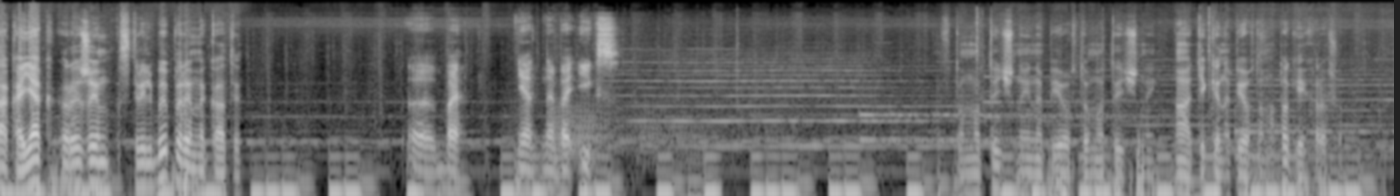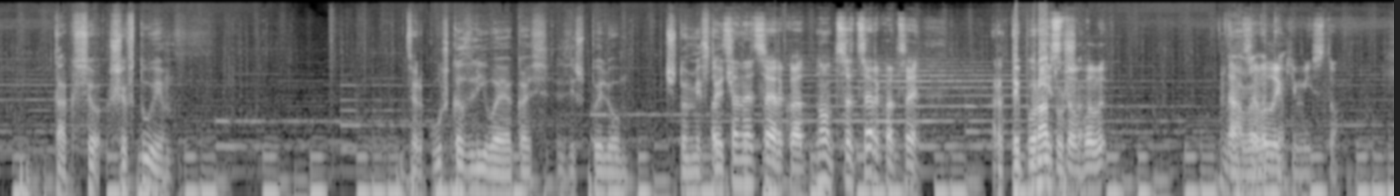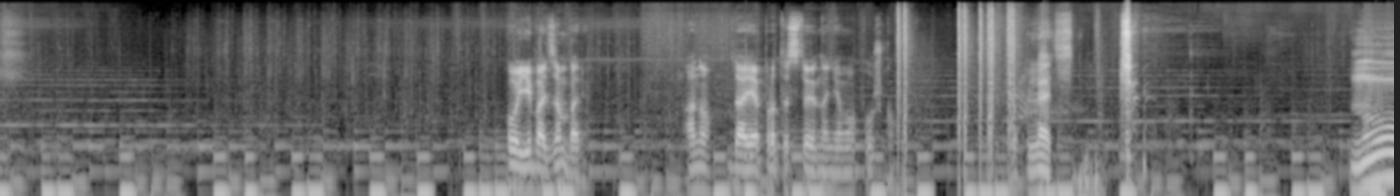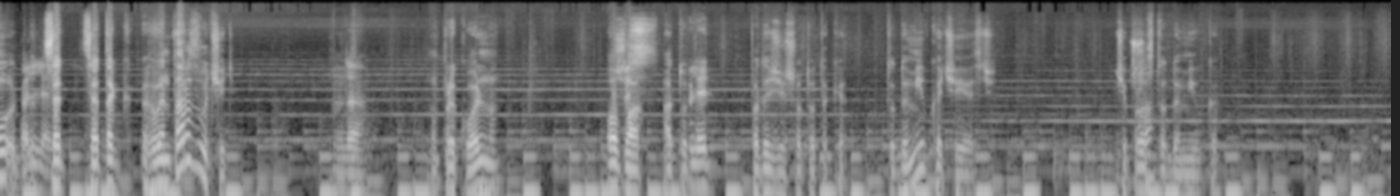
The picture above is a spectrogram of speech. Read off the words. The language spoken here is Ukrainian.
Так, а як режим стрільби перемикати? Е, Б. Ні, не Б, X. Автоматичний, напівавтоматичний. А, тільки напівавтомат. Окей, хорошо. Так, все, шифтуємо. Церкушка зліва якась зі шпилем. Чи то Та містечко. це не церква. Ну, це церква, це Р- Типу місто. ратуша. Вели... Да, це велике. велике місто. О, їбать, зомбарь. А ну, да, я протестую на ньому пушку. Блять. Ну, Блядь. це, це так гвинтар звучить? Да. Ну, прикольно. Опа, Щось, а тут. Блять, Подожди, що то таке? То домівка чиясь? Чи, чи Що? просто домівка?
